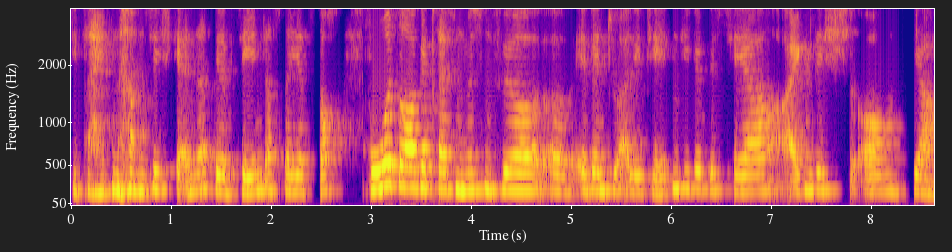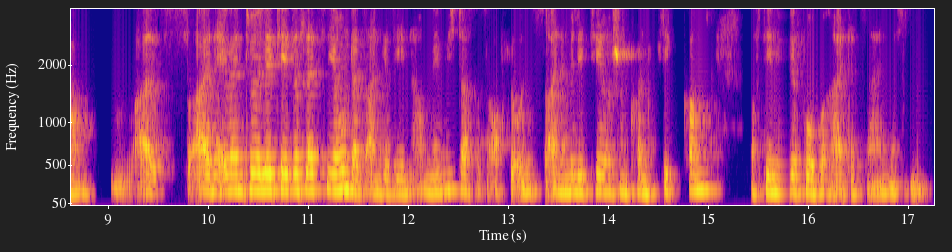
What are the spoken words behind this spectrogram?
die Zeiten haben sich geändert. Wir sehen, dass wir jetzt doch Vorsorge treffen müssen für äh, Eventualitäten, die wir bisher eigentlich äh, ja, als eine Eventualität des letzten Jahrhunderts angesehen haben, nämlich dass es auch für uns zu einem militärischen Konflikt kommt, auf den wir vorbereitet sein müssen.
